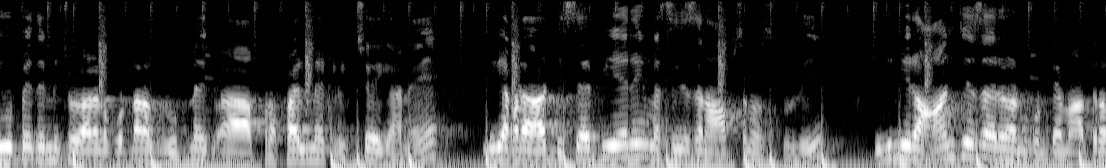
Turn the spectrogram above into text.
గ్రూప్ అయితే మీరు చూడాలనుకుంటున్నారో ఆ గ్రూప్ మీద ఆ ప్రొఫైల్ మీద క్లిక్ చేయగానే మీకు అక్కడ డిసపియరింగ్ మెసేజెస్ అనే ఆప్షన్ వస్తుంది. ఇది మీరు ఆన్ చేశారు అనుకుంటే మాత్రం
